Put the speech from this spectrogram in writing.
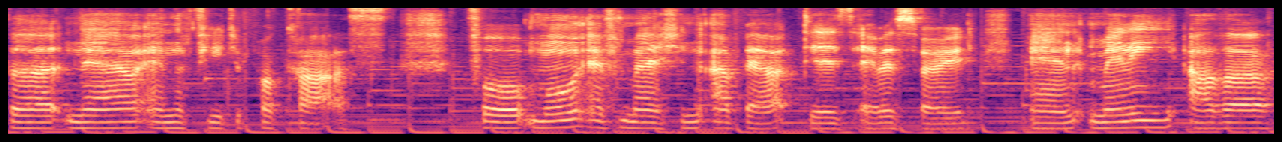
the Now and the Future podcast. For more information about this episode and many other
